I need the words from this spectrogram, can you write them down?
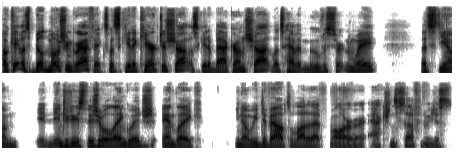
okay, let's build motion graphics. Let's get a character shot. Let's get a background shot. Let's have it move a certain way. Let's, you know, introduce visual language. And like, you know, we developed a lot of that from all of our action stuff. And we just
